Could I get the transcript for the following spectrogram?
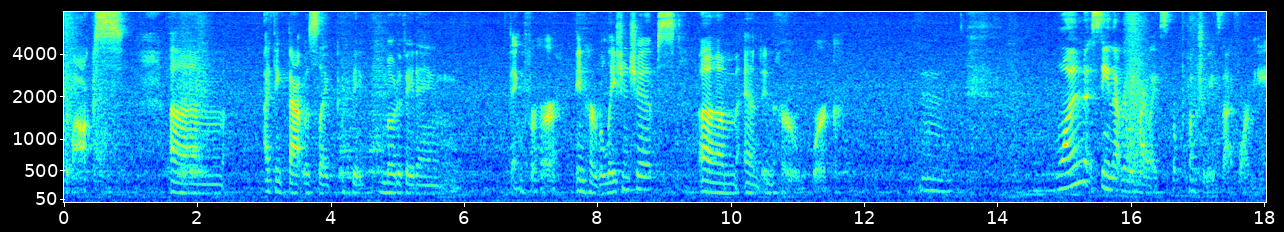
the box. Um, I think that was like a big motivating thing for her in her relationships um, and in her work. Mm. One scene that really highlights or punctuates that for me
